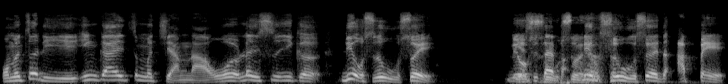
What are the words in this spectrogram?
我们这里应该这么讲啦，我认识一个六十五岁，六十五岁，六十五岁的阿贝，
